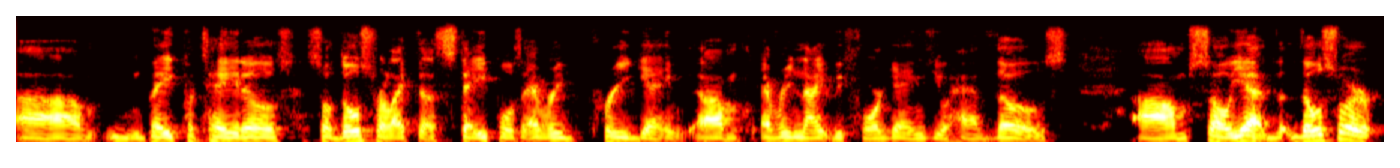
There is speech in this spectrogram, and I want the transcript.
um, baked potatoes. So those were like the staples every pregame, um, every night before games. You'll have those. Um, so yeah, th- those were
